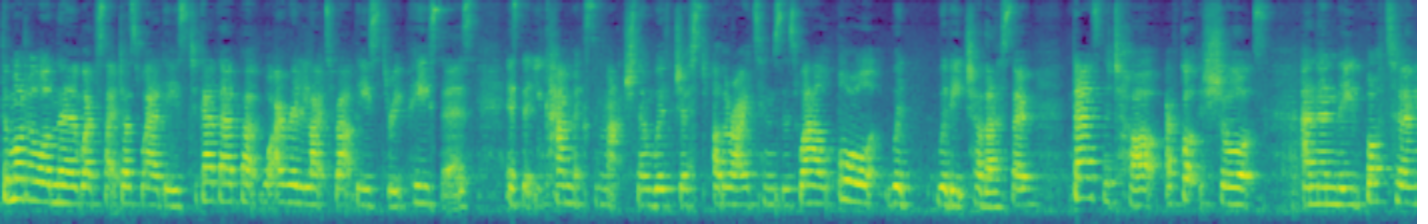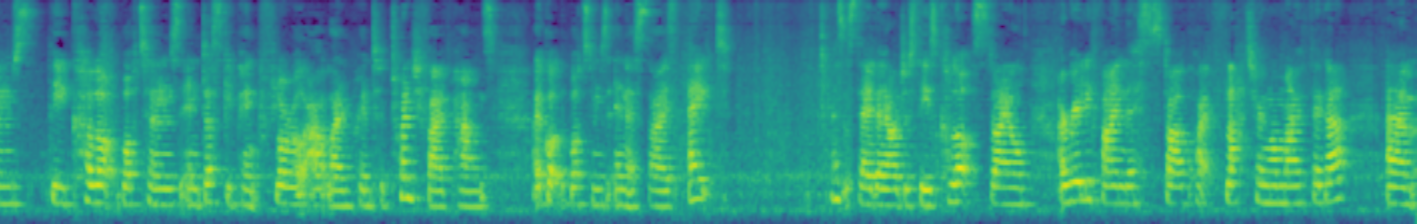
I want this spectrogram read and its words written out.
the model on the website does wear these together, but what I really liked about these three pieces is that you can mix and match them with just other items as well, or with, with each other. So there's the top, I've got the shorts, and then the bottoms the culotte bottoms in dusky pink floral outline printed £25. I got the bottoms in a size 8. As I say, they are just these culotte style. I really find this style quite flattering on my figure, um,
